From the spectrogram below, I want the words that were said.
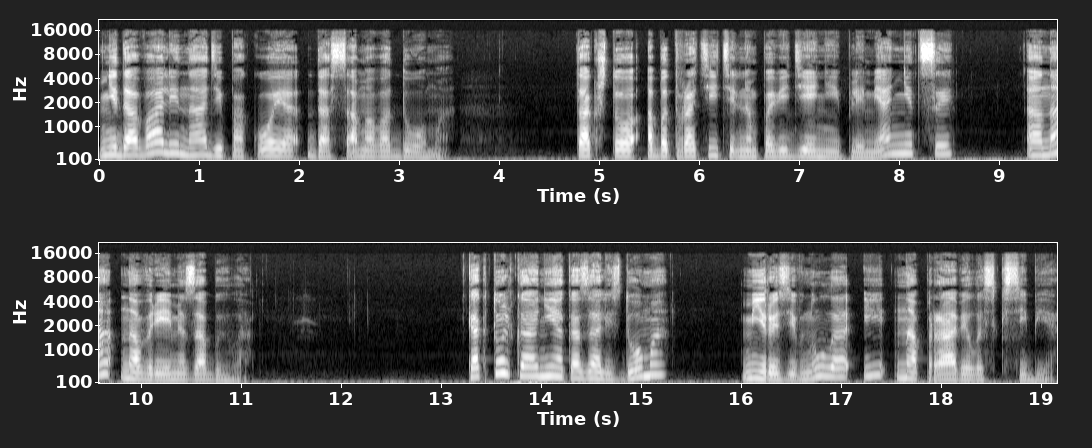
не давали Наде покоя до самого дома. Так что об отвратительном поведении племянницы она на время забыла. Как только они оказались дома, Мира зевнула и направилась к себе.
